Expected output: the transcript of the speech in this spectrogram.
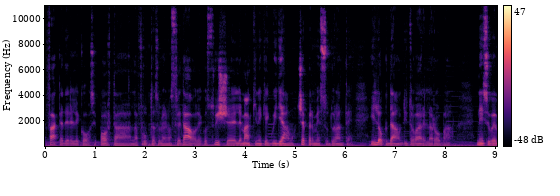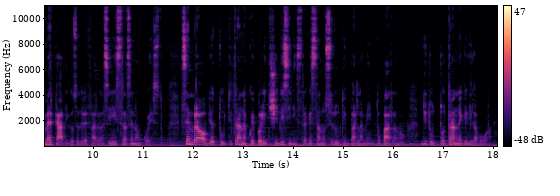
fa accadere le cose, porta la frutta sulle nostre tavole, costruisce le macchine che guidiamo. Ci è permesso durante il lockdown di trovare la roba nei supermercati. Cosa deve fare la sinistra se non questo? Sembra ovvio a tutti, tranne a quei politici di sinistra che stanno seduti in Parlamento. Parlano di tutto tranne che di lavoro.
